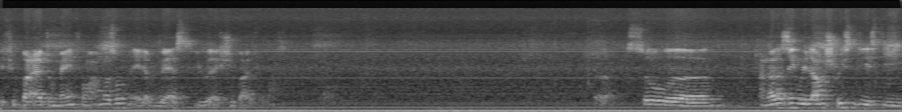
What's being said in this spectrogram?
If you buy a domain from Amazon, AWS, you actually buy from us. Uh, so uh, another thing we launched recently is the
